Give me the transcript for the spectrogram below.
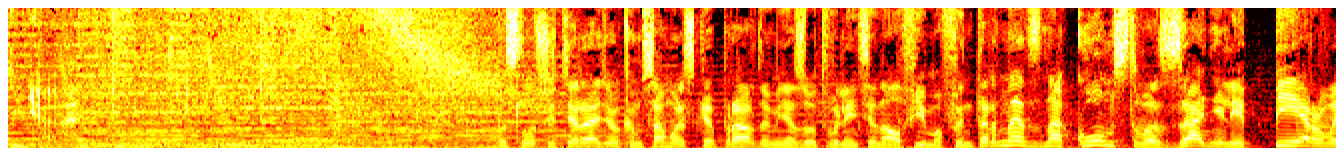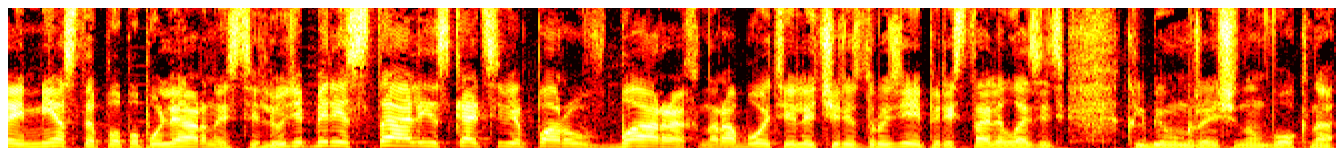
дня. Вы слушаете радио «Комсомольская правда». Меня зовут Валентин Алфимов. Интернет-знакомства заняли первое место по популярности. Люди перестали искать себе пару в барах, на работе или через друзей, перестали лазить к любимым женщинам в окна.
